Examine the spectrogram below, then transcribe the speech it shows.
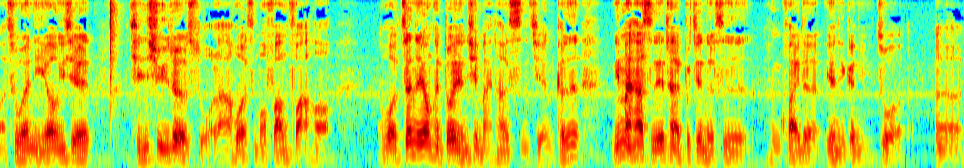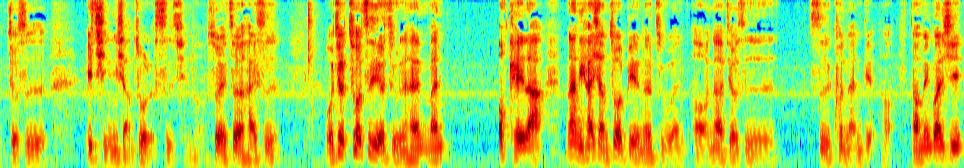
嘛，除非你用一些。情绪勒索啦，或者什么方法哈，或真的用很多人去买他的时间，可是你买他的时间，他也不见得是很快乐，愿意跟你做，呃，就是一起你想做的事情哦。所以这还是，我就做自己的主人还蛮 OK 啦。那你还想做别人的主人哦，那就是是困难点哈。好，没关系。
